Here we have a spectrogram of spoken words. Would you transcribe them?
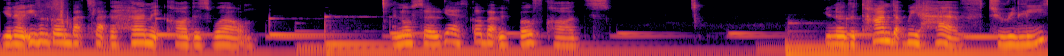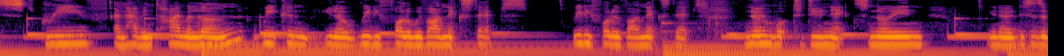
You know, even going back to like the hermit card as well. And also, yes, go back with both cards. You know, the time that we have to release, grieve, and having time alone, we can, you know, really follow with our next steps. Really follow with our next steps, knowing what to do next, knowing, you know, this is a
